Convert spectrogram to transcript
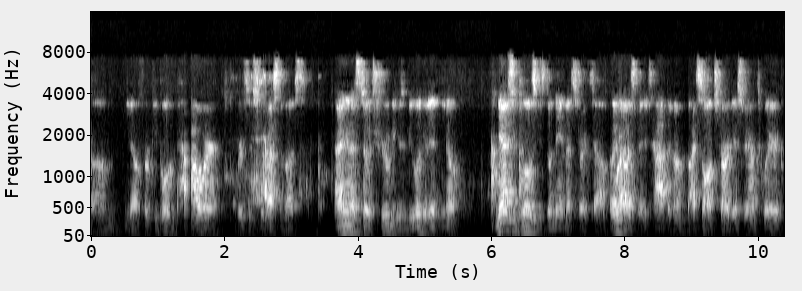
um, you know, for people in power versus the rest of us. And I think that's so true because if you look at it, you know, Nancy Pelosi is the name that strikes out, but right. I know it's, it's happened. On, I saw a chart yesterday on Twitter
